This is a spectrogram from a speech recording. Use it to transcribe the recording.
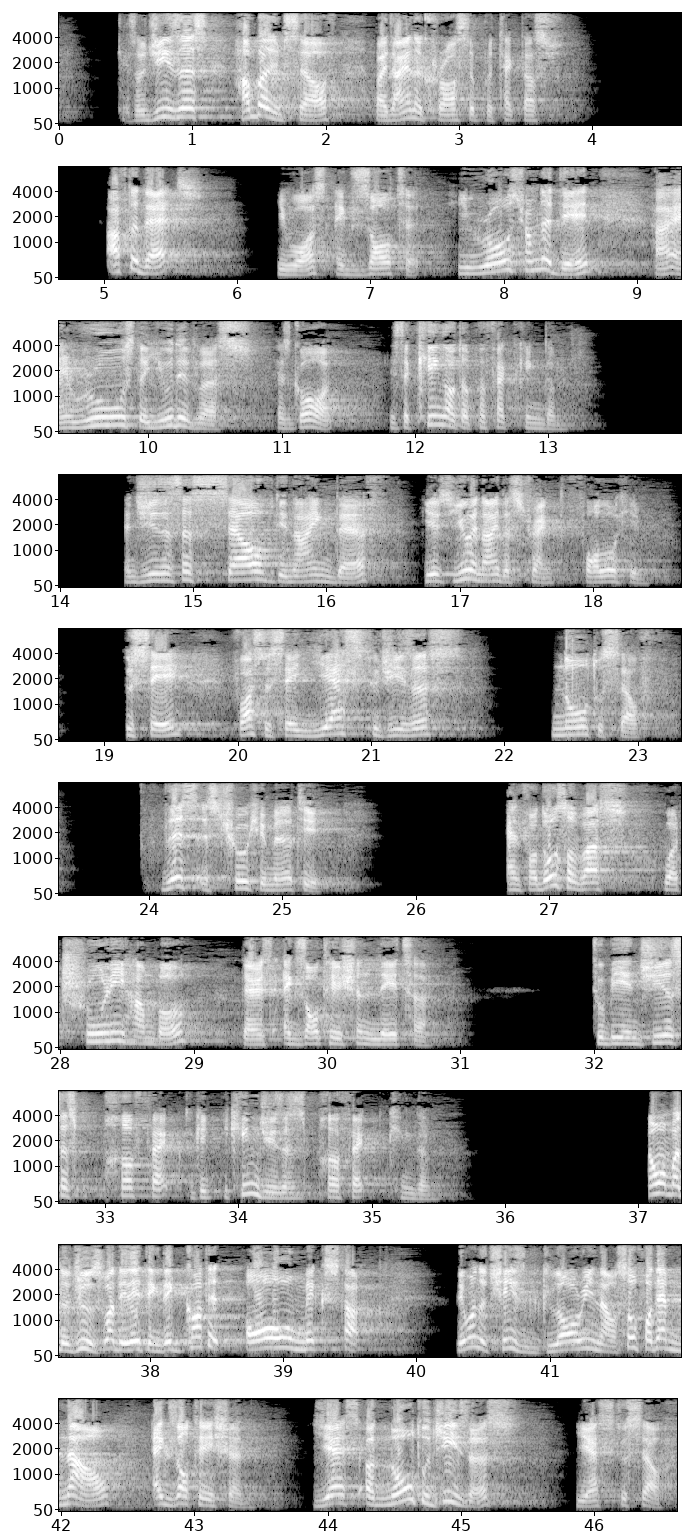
Okay, so Jesus humbled himself by dying on the cross to protect us. After that, he was exalted. He rose from the dead uh, and rules the universe as God. He's the king of the perfect kingdom. And Jesus' self denying death gives you and I the strength to follow him. To say, for us to say yes to Jesus, no to self. This is true humility. And for those of us who are truly humble, there is exaltation later. To be in Jesus' perfect, King Jesus' perfect kingdom. Now, what about the Jews? What did they think? They got it all mixed up. They want to chase glory now. So for them now, exaltation. Yes, a no to Jesus, yes to self.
